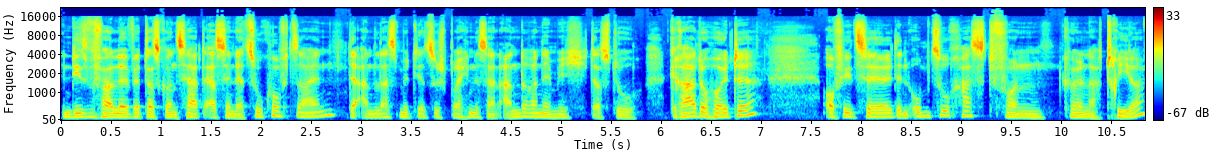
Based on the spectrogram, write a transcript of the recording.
In diesem Falle wird das Konzert erst in der Zukunft sein. Der Anlass, mit dir zu sprechen, ist ein anderer, nämlich, dass du gerade heute offiziell den Umzug hast von Köln nach Trier.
